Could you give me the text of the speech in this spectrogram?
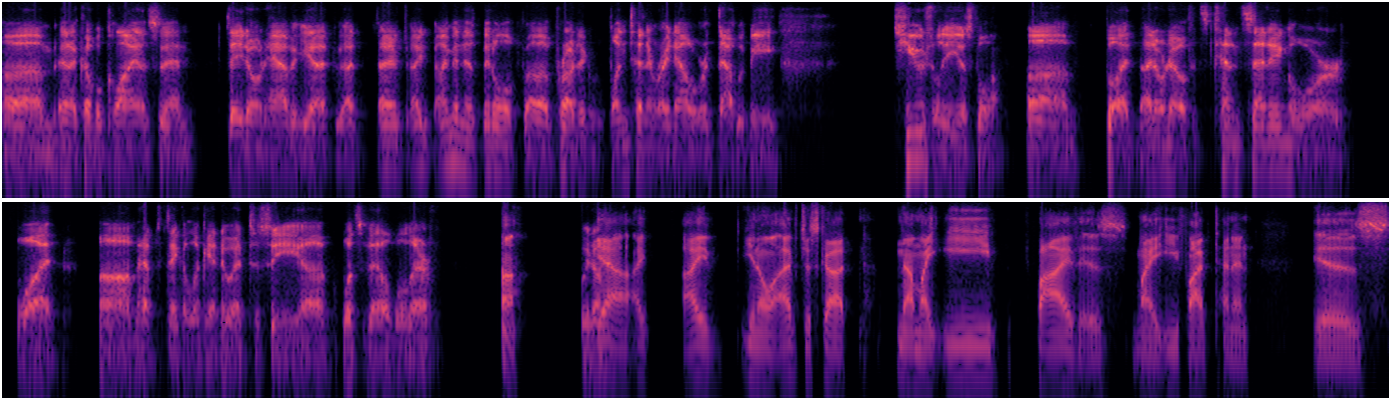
um, and a couple clients, and they don't have it yet. I, I, I I'm in the middle of a project with one tenant right now where that would be hugely useful. Um, but I don't know if it's tenant setting or what. Um, have to take a look into it to see uh, what's available there. Huh. We don't. Yeah, I, I, you know, I've just got now my E5 is my E5 tenant is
